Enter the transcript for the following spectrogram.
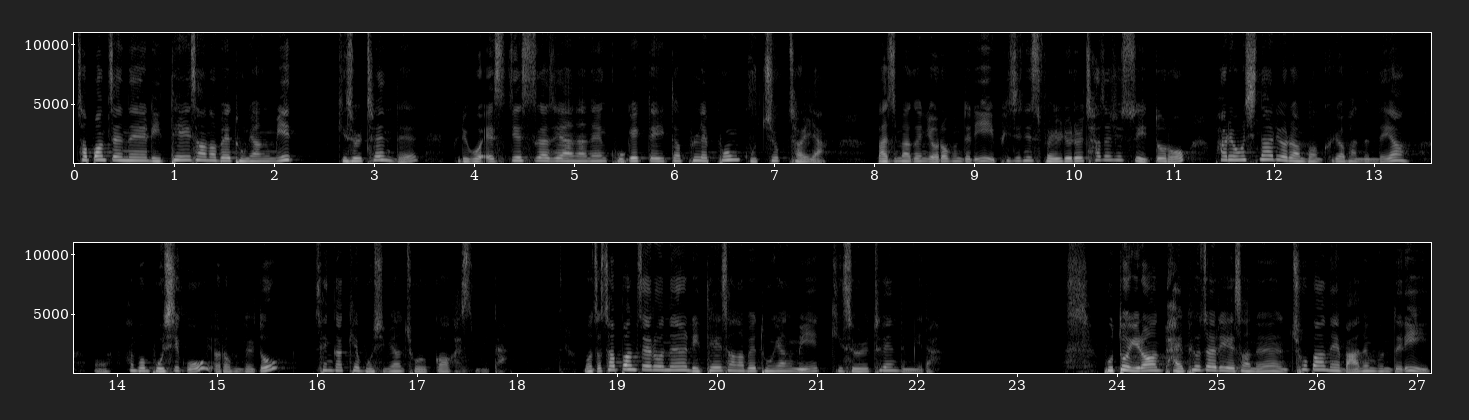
첫 번째는 리테일 산업의 동향 및 기술 트렌드, 그리고 SDS가 제안하는 고객 데이터 플랫폼 구축 전략, 마지막은 여러분들이 비즈니스 밸류를 찾으실 수 있도록 활용 시나리오를 한번 그려봤는데요. 어, 한번 보시고 여러분들도 생각해 보시면 좋을 것 같습니다. 먼저 첫 번째로는 리테일 산업의 동향 및 기술 트렌드입니다. 보통 이런 발표 자리에서는 초반에 많은 분들이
